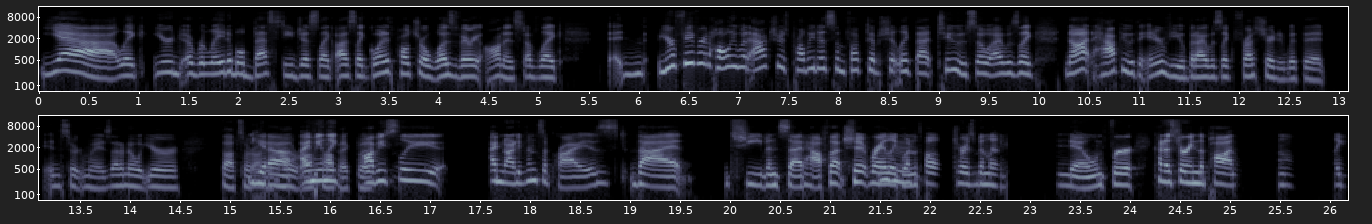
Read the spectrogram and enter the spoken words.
yeah like you're a relatable bestie just like us like gwyneth paltrow was very honest of like your favorite Hollywood actress probably does some fucked up shit like that too. So I was like not happy with the interview, but I was like frustrated with it in certain ways. I don't know what your thoughts are. Yeah, I mean, topic, like but... obviously, I'm not even surprised that she even said half that shit. Right, mm-hmm. like Gwyneth Paltrow has been like known for kind of stirring the pot like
